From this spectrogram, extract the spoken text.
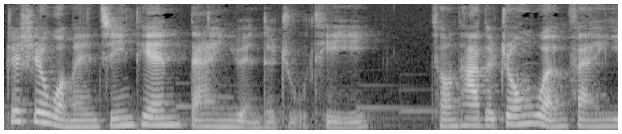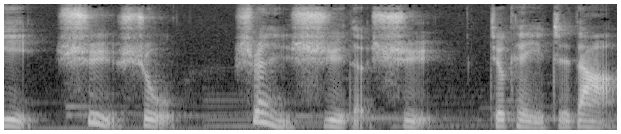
这是我们今天单元的主题。从它的中文翻译“序数”，顺序的序，就可以知道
